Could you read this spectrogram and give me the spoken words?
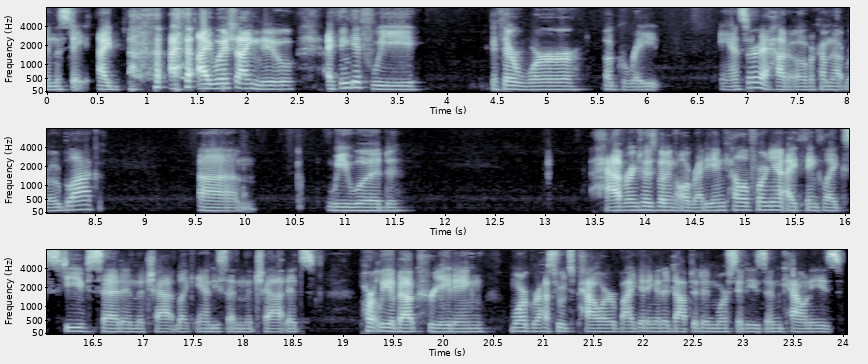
in the state. I, I I wish I knew. I think if we if there were a great answer to how to overcome that roadblock, um, we would have ranked choice voting already in California. I think, like Steve said in the chat, like Andy said in the chat, it's partly about creating more grassroots power by getting it adopted in more cities and counties,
